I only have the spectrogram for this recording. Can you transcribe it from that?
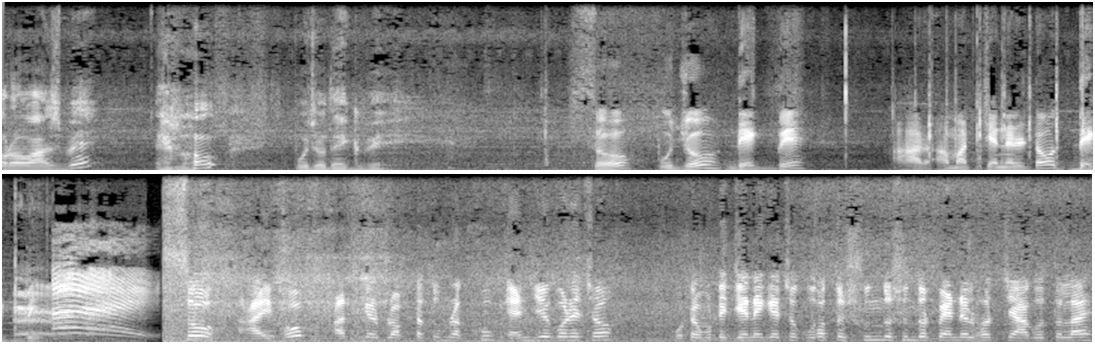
ওরাও আসবে এবং পুজো দেখবে। সো পুজো দেখবে আর আমার চ্যানেলটাও দেখবে। সো আই হোপ আজকের ব্লগটা তোমরা খুব এনজয় করেছ। মোটামুটি জেনে গেছো কত সুন্দর সুন্দর প্যান্ডেল হচ্ছে আগরতলায়।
